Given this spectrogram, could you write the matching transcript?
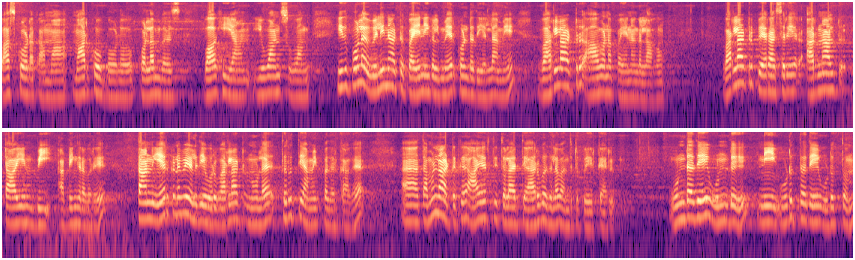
Vasco da Gama Marco Polo Columbus வாகியான் யுவான் சுவாங் இது போல் வெளிநாட்டு பயணிகள் மேற்கொண்டது எல்லாமே வரலாற்று ஆவண பயணங்கள் ஆகும். வரலாற்று பேராசிரியர் அர்னால்டு டாயின் பி அப்படிங்கிறவர் தான் ஏற்கனவே எழுதிய ஒரு வரலாற்று நூலை திருத்தி அமைப்பதற்காக தமிழ்நாட்டுக்கு ஆயிரத்தி தொள்ளாயிரத்தி அறுபதில் வந்துட்டு போயிருக்காரு. உண்டதே உண்டு நீ உடுத்ததே உடுத்தும்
